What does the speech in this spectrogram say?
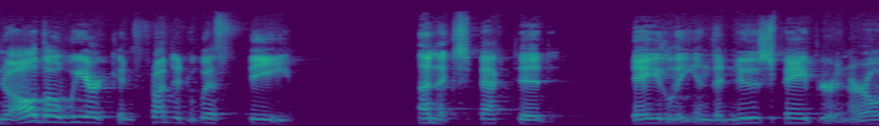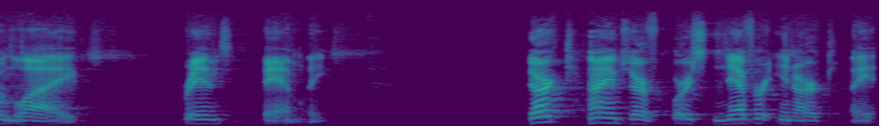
You know, although we are confronted with the unexpected daily in the newspaper, in our own lives, friends and families, dark times are, of course, never in our plans.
